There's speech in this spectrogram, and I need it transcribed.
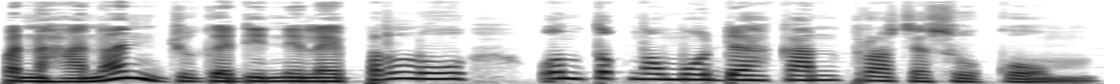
Penahanan juga dinilai perlu untuk memudahkan proses hukum.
